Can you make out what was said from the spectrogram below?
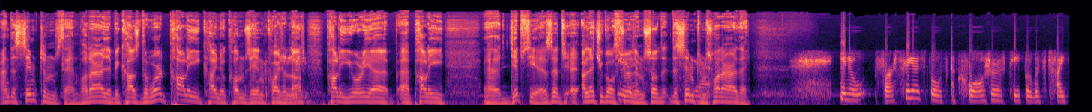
And the symptoms then, what are they? Because the word poly kind of comes in quite a lot. Polyuria, uh, polydipsia, is it? I'll let you go through yeah. them. So the, the symptoms, yeah. what are they? You know, firstly, I suppose a quarter of people with type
